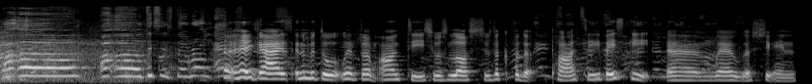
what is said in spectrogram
Uh-oh. Uh-oh. This is the wrong end. Hey guys, in the middle with um auntie, she was lost. She was looking for the party. Basically, um, where we were shooting,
